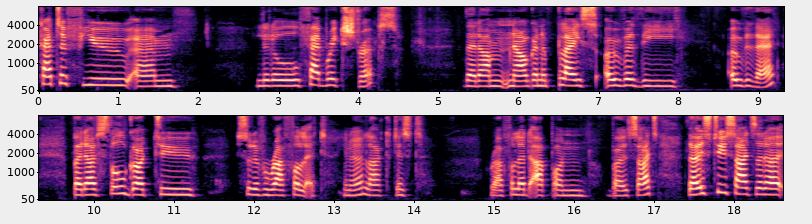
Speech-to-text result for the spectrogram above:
cut a few um, little fabric strips that I'm now going to place over the over that but I've still got to sort of ruffle it you know like just ruffle it up on both sides. Those two sides that I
